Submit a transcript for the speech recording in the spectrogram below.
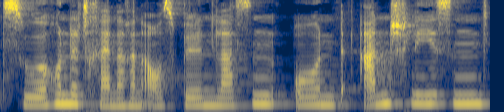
zur Hundetrainerin ausbilden lassen und anschließend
